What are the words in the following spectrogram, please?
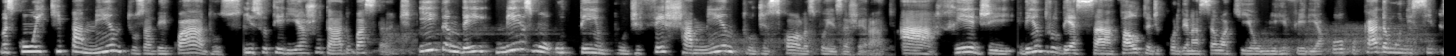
mas com equipamentos adequados, isso teria ajudado bastante. E também, mesmo o tempo de fechamento de escolas foi exagerado. A rede, dentro dessa falta de coordenação a que eu me referi há pouco, cada município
